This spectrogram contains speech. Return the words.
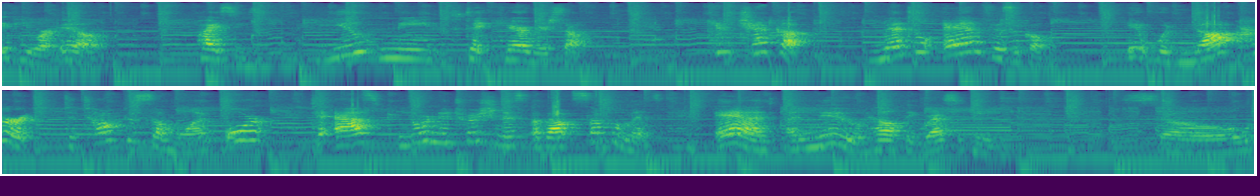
if you are ill. Pisces, you need to take care of yourself. Get a checkup mental and physical. It would not hurt to talk to someone or to ask your nutritionist about supplements and a new healthy recipe. So,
